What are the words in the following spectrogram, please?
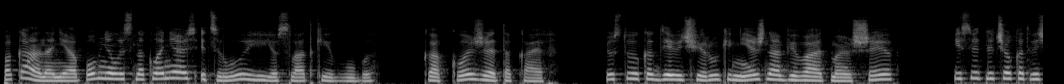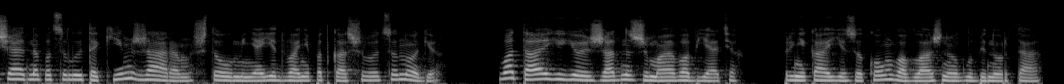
Пока она не опомнилась, наклоняюсь и целую ее сладкие губы. Какой же это кайф! Чувствую, как девичьи руки нежно обвивают мою шею, и светлячок отвечает на поцелуй таким жаром, что у меня едва не подкашиваются ноги. Хватаю ее и жадно сжимаю в объятиях, приникая языком во влажную глубину рта.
